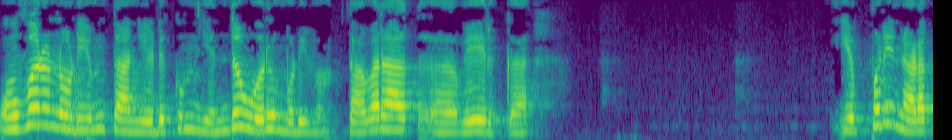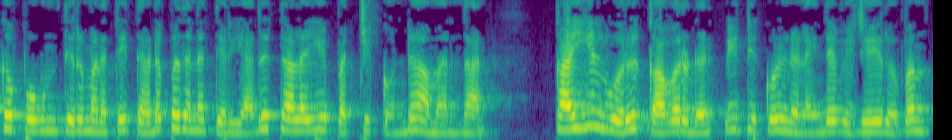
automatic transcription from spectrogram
ஒவ்வொரு நொடியும் தான் எடுக்கும் எந்த ஒரு முடிவும் தவறாகவே இருக்க எப்படி நடக்கப் போகும் திருமணத்தை தடுப்பதென தெரியாது தலையை பற்றி கொண்டு அமர்ந்தான். கையில் ஒரு கவருடன் வீட்டுக்குள் நுழைந்த விஜயரூபம்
